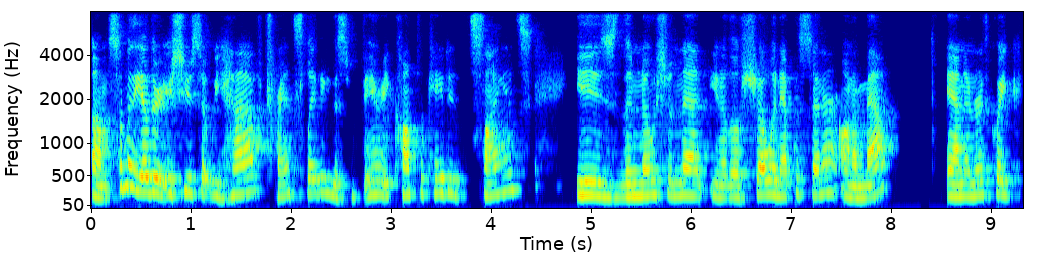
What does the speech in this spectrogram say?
um, some of the other issues that we have translating this very complicated science is the notion that you know they'll show an epicenter on a map and an earthquake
